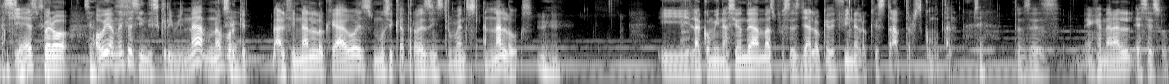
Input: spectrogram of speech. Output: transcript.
Así es, pero Sí. obviamente sin discriminar, ¿no? Sí. Porque al final lo que hago es música a través de instrumentos análogos. Ujú. Y la combinación de ambas, pues es ya lo que define lo que es Trapdoors como tal. Sí. Entonces, en general es eso.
